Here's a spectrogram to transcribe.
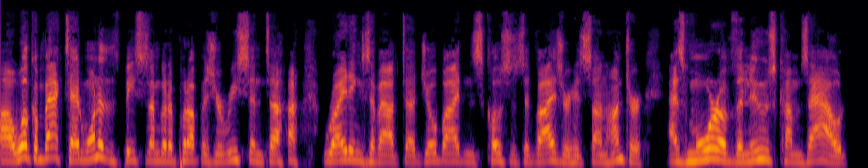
Uh, welcome back, Ted. One of the pieces I'm going to put up is your recent uh, writings about Joe Biden's closest advisor, his son Hunter. As more of the news comes out,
